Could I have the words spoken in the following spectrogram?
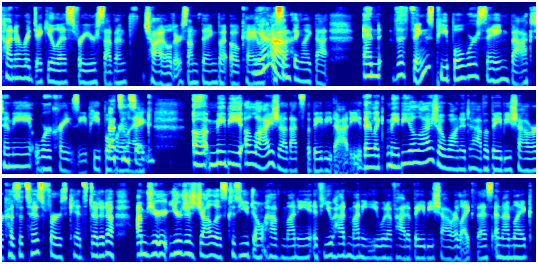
kind of ridiculous for your seventh child or something, but okay, like uh, Yeah. something like that. And the things people were saying back to me were crazy. People That's were like, insane. Uh maybe Elijah, that's the baby daddy. They're like, maybe Elijah wanted to have a baby shower because it's his first kids. Da da da. I'm you're you're just jealous because you don't have money. If you had money, you would have had a baby shower like this. And I'm like,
